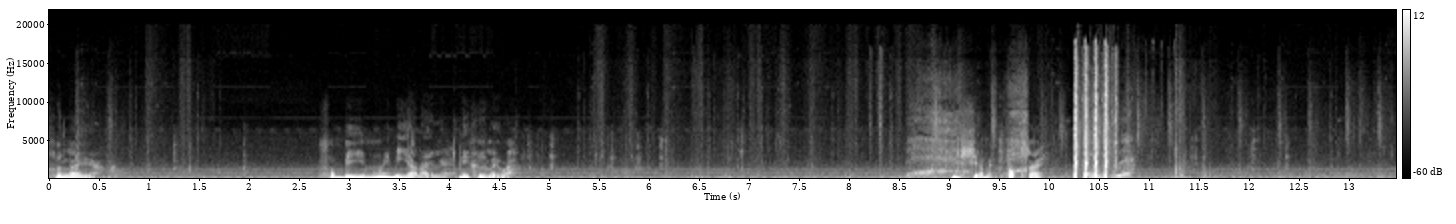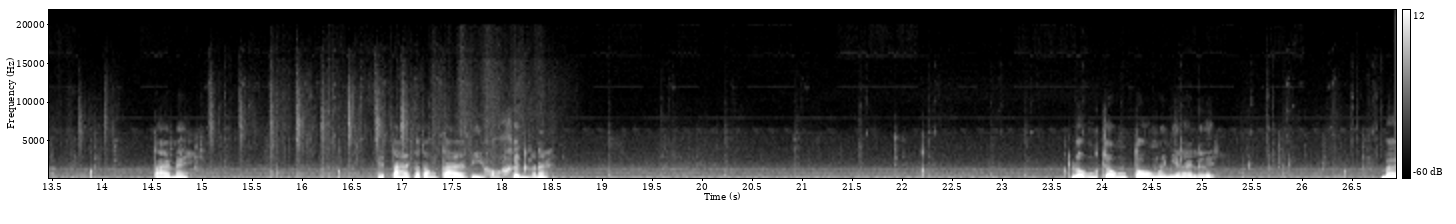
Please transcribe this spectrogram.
คืออะไรอะซอมบี้มันไม่มีอะไรเลย นี่คืออะไรวะพี่เชี่ยแม่ตกใจ ตายไหมไม่ตายก็ต้องตายพี่ขอขึ้นก่อนนะ โล่งจงโต้งไม่มีอะไรเลย บ้า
